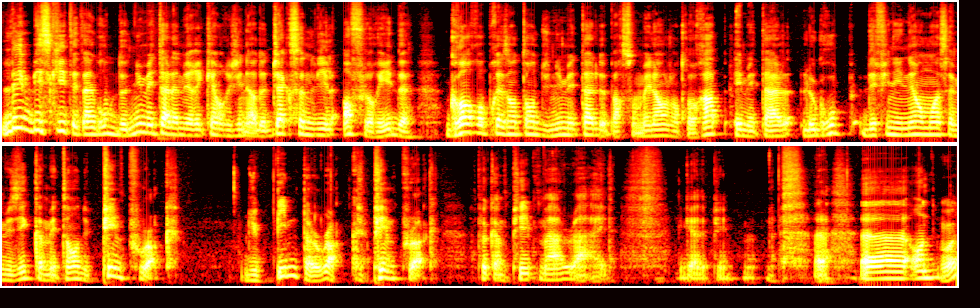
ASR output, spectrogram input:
Limp Bizkit est un groupe de nu metal américain originaire de Jacksonville en Floride. Grand représentant du nu metal de par son mélange entre rap et metal, le groupe définit néanmoins sa musique comme étant du pimp rock. Du pimp rock. Du pimp rock. Un peu comme Pimp My Ride. Les gars de Pimp. Voilà. Euh, en Ouais.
